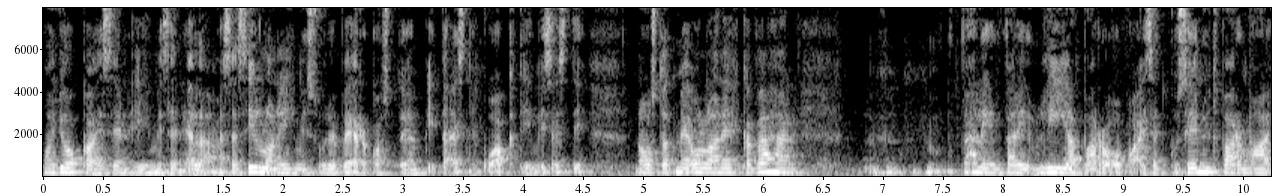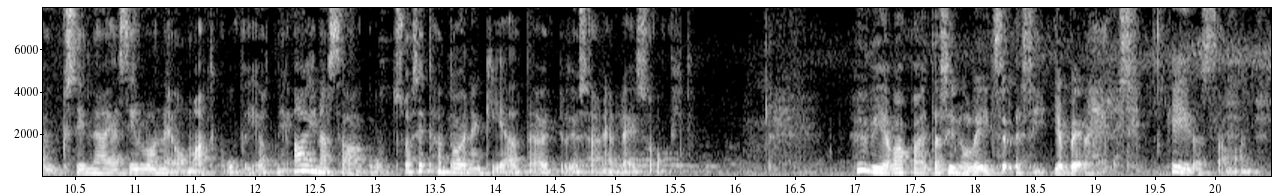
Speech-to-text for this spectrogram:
on jokaisen ihmisen elämässä. Silloin ihmissuhdeverkostojen pitäisi niinku aktiivisesti nousta. Että me ollaan ehkä vähän välin, välin liian varovaiset, kun se nyt varmaan yksinään ja silloin ne omat kuviot, niin aina saa kutsua. Sittenhän toinen kieltäytyy, jos hänelle ei sovi. Hyviä vapaita sinulle itsellesi ja perheellesi. Kiitos samoin.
